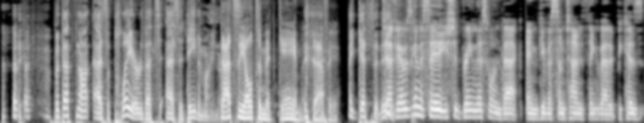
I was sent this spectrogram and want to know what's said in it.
but that's not as a player, that's as a data miner. That's the ultimate game, Jaffe. I guess it is. Jeffy, I was going to say you should bring this one back and give us some time to think about it because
